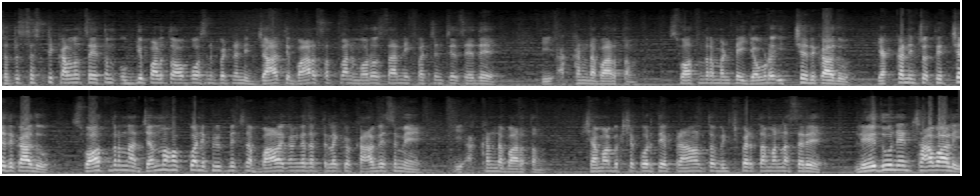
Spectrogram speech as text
చతుషష్టి కళను సైతం ఉగ్గిపాలతో అవపోసన పెట్టిన నీ జాతి వారసత్వాన్ని మరోసారి నీకు పరిచయం చేసేదే ఈ అఖండ భారతం. స్వాతంత్రం అంటే ఎవడో ఇచ్చేది కాదు ఎక్కడి నుంచో తెచ్చేది కాదు. స్వాతంత్రం నా జన్మ హక్కు అని పిలుపునిచ్చిన బాలగంగాధర్ తిలక్ యొక్క ఆవేశమే ఈ అఖండ భారతం. క్షమాభిక్ష కోరితే ప్రాణాలతో విడిచిపెడతామన్నా సరే లేదు నేను చావాలి.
